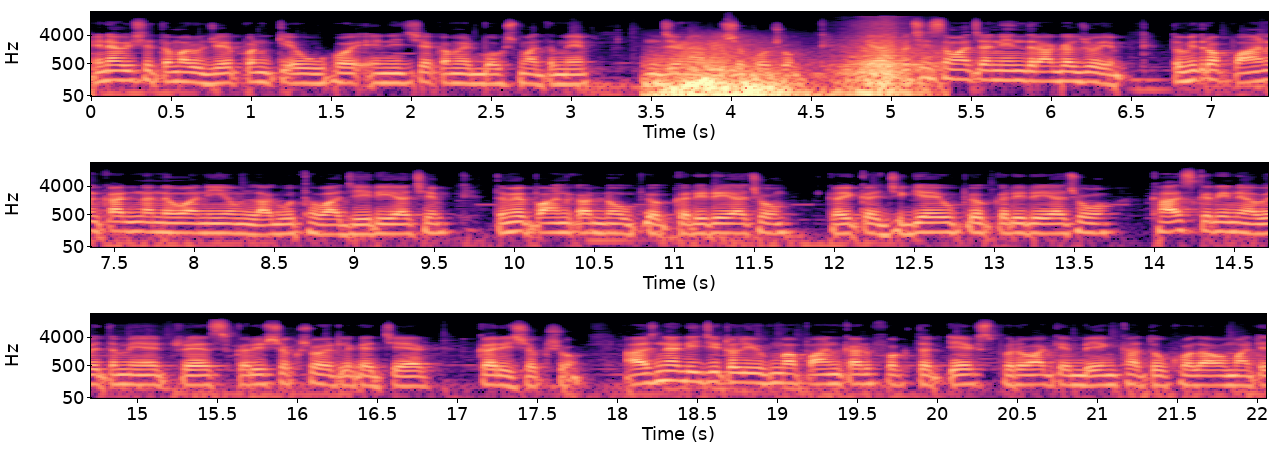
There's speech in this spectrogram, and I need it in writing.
એના વિશે તમારું જે પણ કહેવું હોય એ નીચે કમેન્ટ બોક્સમાં તમે જણાવી શકો છો. ત્યાર પછી સમાચારની અંદર આગળ જોઈએ. તો મિત્રો, પાન કાર્ડના નવા નિયમ લાગુ થવા જઈ રહ્યા છે. તમે પાન કાર્ડનો ઉપયોગ કરી રહ્યા છો? કઈ કઈ જગ્યાએ ઉપયોગ કરી રહ્યા છો? ખાસ કરીને હવે તમે ટ્રેસ કરી શકશો, એટલે કે ચેક કરી શકશો. આજના ડિજિટલ યુગમાં પાન કાર્ડ ફક્ત ટેક્સ ભરવા કે બેંક ખાતું ખોલાવવા માટે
